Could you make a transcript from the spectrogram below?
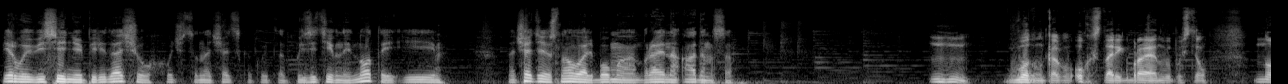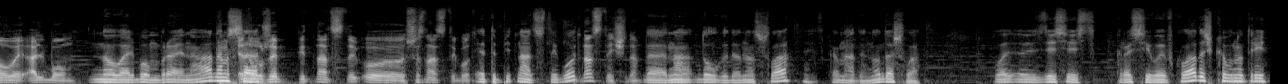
первую весеннюю передачу хочется начать с какой-то позитивной ноты и начать ее с нового альбома Брайана Адамса. Вот он как, ох, старик Брайан выпустил новый альбом. Новый альбом Брайана Адамса. Это уже 15 о, 16 год. Это 15-й год. 15 еще, да? Да, она долго до нас шла из Канады, но дошла. Э, Здесь есть красивая вкладочка внутри.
